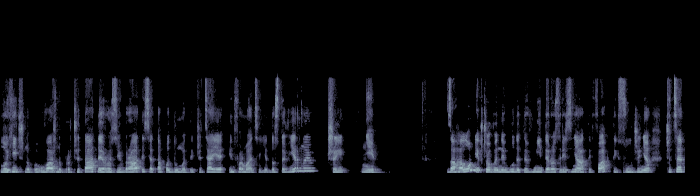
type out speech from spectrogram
логічно, уважно прочитати, розібратися та подумати, чи ця інформація є достовірною чи ні. Загалом, якщо ви не будете вміти розрізняти факти і судження, чи це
